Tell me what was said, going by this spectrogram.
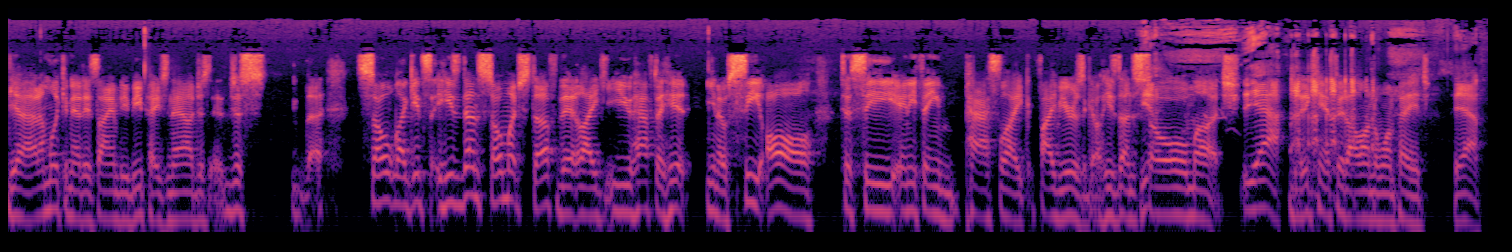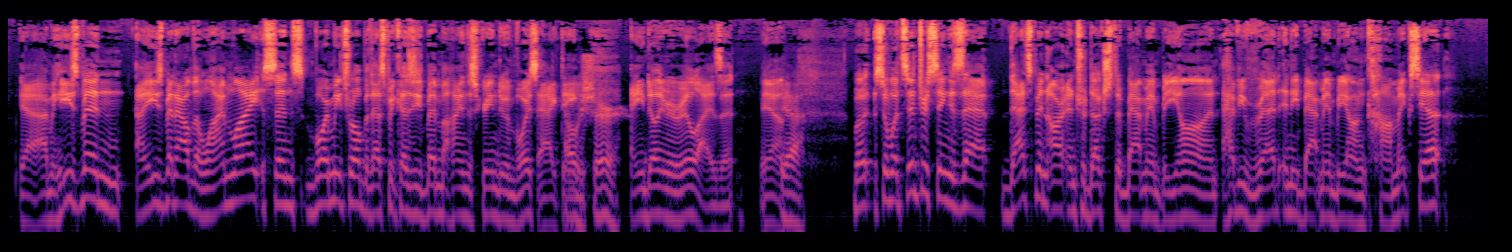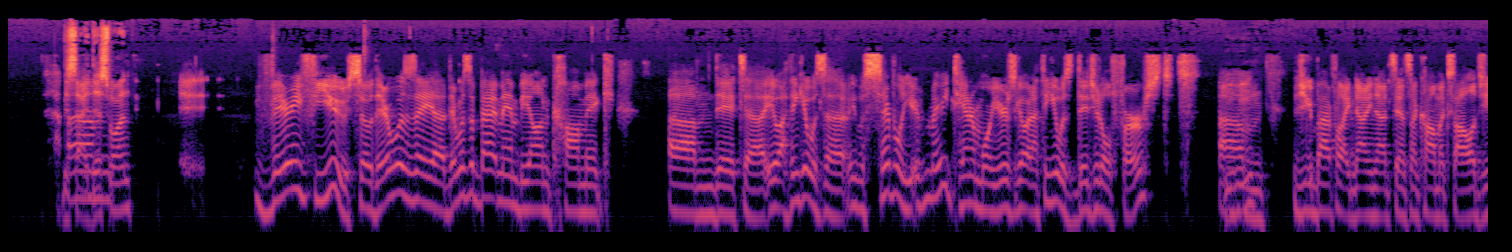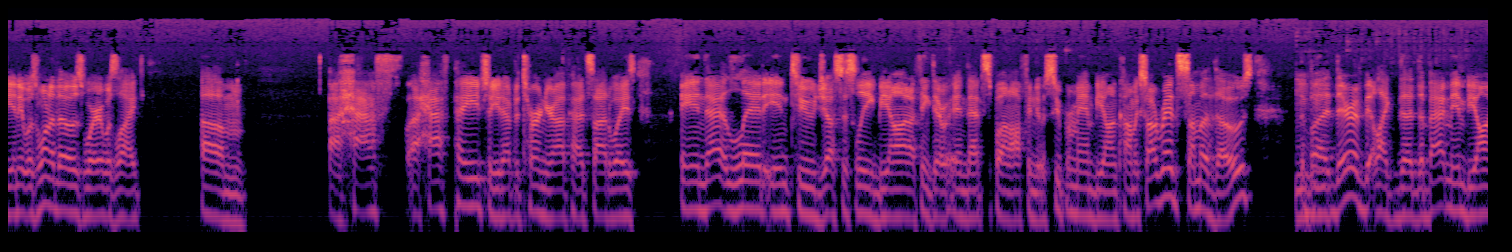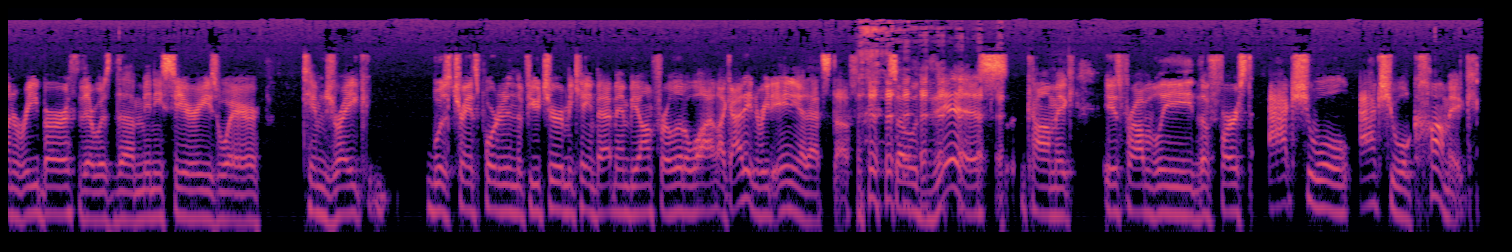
Yeah, and I'm looking at his IMDb page now. Just, just so like it's he's done so much stuff that like you have to hit you know see all to see anything past like five years ago. He's done yeah. so much. Yeah, that it can't fit all onto one page. Yeah, yeah. I mean, he's been uh, he's been out of the limelight since Boy Meets World, but that's because he's been behind the screen doing voice acting. Oh, sure. And you don't even realize it. Yeah, yeah. But so what's interesting is that that's been our introduction to Batman Beyond. Have you read any Batman Beyond comics yet? Beside um, this one, very few. So there was a uh, there was a Batman Beyond comic um, that uh, it, I think it was uh, it was several years, maybe ten or more years ago, and I think it was digital first. Um, mm-hmm. that you could buy for like ninety nine cents on Comixology, and it was one of those where it was like um, a half a half page, so you'd have to turn your iPad sideways and that led into Justice League Beyond. I think there, and that spun off into a Superman Beyond comic. So I read some of those, mm-hmm. but there have been like the the Batman Beyond Rebirth. There was the mini series where Tim Drake was transported in the future and became Batman Beyond for a little while. Like I didn't read any of that stuff. so this comic is probably the first actual actual comic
